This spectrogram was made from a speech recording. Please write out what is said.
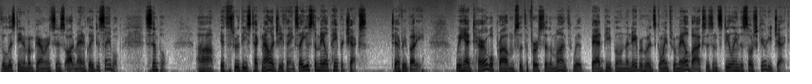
the listing of impairments and is automatically disabled. Simple. Uh, it's through these technology things. I used to mail paper checks to everybody. We had terrible problems at the first of the month with bad people in the neighborhoods going through mailboxes and stealing the Social Security check.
